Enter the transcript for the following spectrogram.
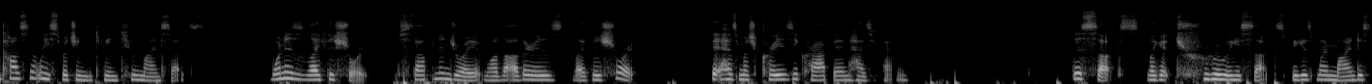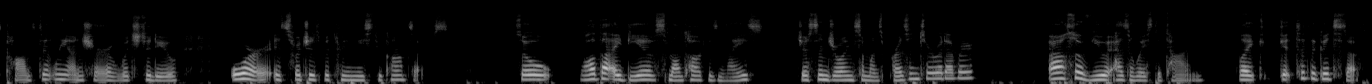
constantly switching between two mindsets. One is life is short, stop and enjoy it, while the other is life is short, fit as much crazy crap in as you can. This sucks, like it truly sucks, because my mind is constantly unsure of which to do, or it switches between these two concepts. So, while the idea of small talk is nice, just enjoying someone's presence or whatever, I also view it as a waste of time. Like, get to the good stuff,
